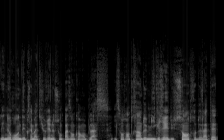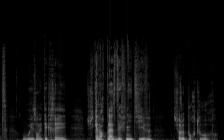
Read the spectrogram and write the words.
les neurones des prématurés ne sont pas encore en place. Ils sont en train de migrer du centre de la tête, où ils ont été créés, jusqu'à leur place définitive, sur le pourtour.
